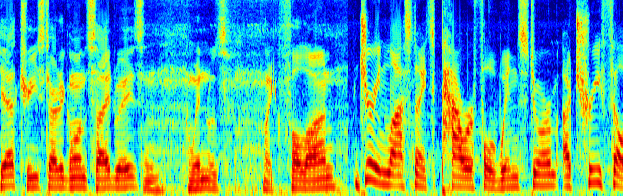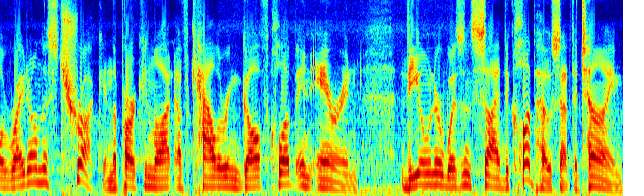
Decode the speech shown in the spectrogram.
yeah, trees started going sideways and the wind was like full on. During last night's powerful windstorm, a tree fell right on this truck in the parking lot of Caloran Golf Club in Erin. The owner was inside the clubhouse at the time.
